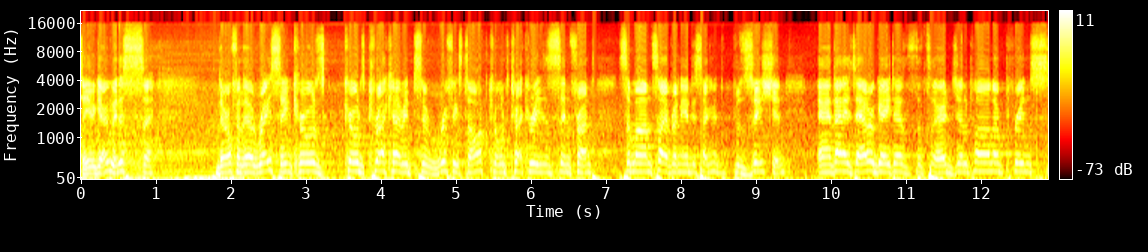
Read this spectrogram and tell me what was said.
So here we go with this. Uh, they're off and they're racing. Codes, Codes Cracker with terrific start. Codes Cracker is in front. Saman Cyber in the second position. And then it's Arrogate as the third. Jalpana Prince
